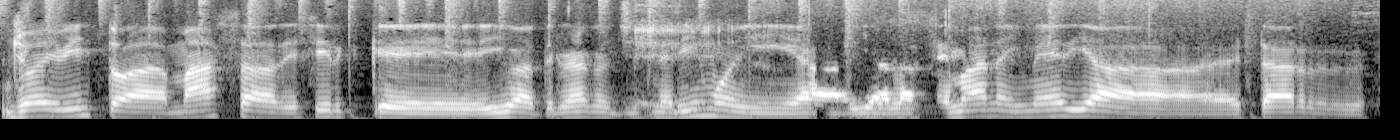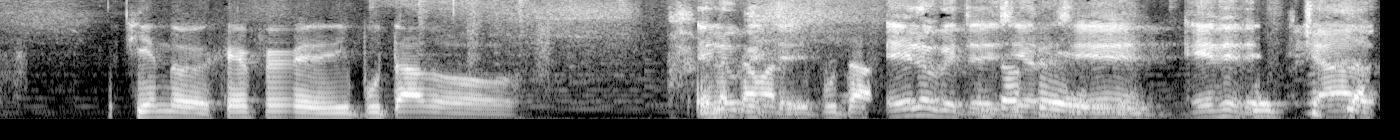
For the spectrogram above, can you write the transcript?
yo he visto a Massa decir que iba a terminar con el kirchnerismo y a, la semana y media estar siendo jefe de diputado en la Cámara de Diputados. Es lo que te decía recién, es de despechado,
